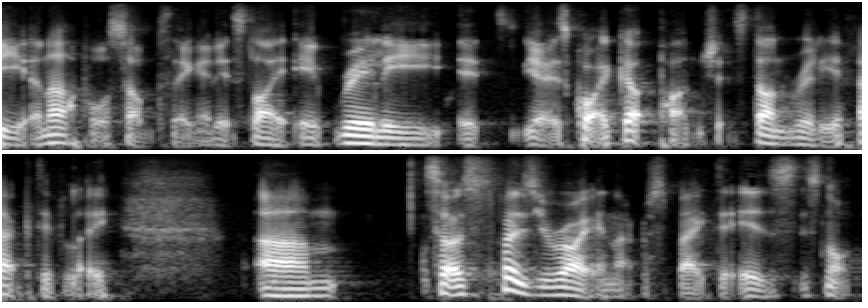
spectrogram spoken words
beaten up or something. And it's like, it really, it's, you know, it's quite a gut punch. It's done really effectively. Um, so I suppose you're right in that respect. It is. It's not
